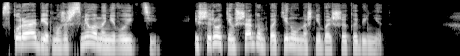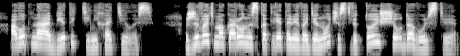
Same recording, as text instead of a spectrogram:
«Скоро обед, можешь смело на него идти». И широким шагом покинул наш небольшой кабинет. А вот на обед идти не хотелось. Жевать макароны с котлетами в одиночестве – то еще удовольствие.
